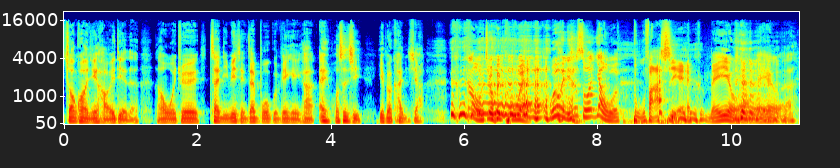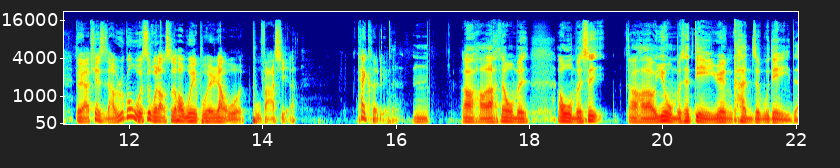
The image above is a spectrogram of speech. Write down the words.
状况已经好一点了，然后我就会在你面前再播鬼片给你看。哎，黄圣奇，要不要看一下？那我就会哭哎、欸！我以为你是说要我补罚写，没有啊，没有啊。对啊，确实啊。如果我是我老师的话，我也不会让我补罚写啊，太可怜了。嗯啊，好了，那我们啊，我们是啊，好了，因为我们在电影院看这部电影的。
